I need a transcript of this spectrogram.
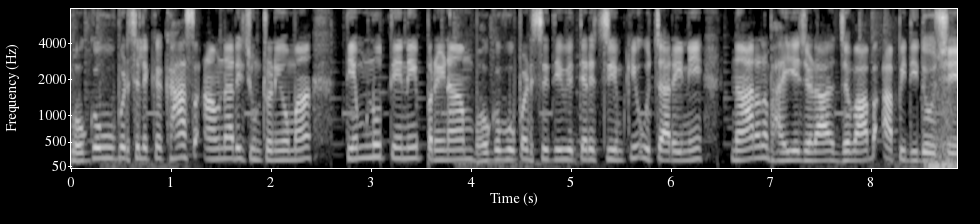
ભોગવવું પડશે એટલે કે ખાસ આવનારી ચૂંટણીઓમાં તેમનું તેને પરિણામ ભોગવવું પડશે તેવી અત્યારે ચીમકી ઉચ્ચારીને નારણભાઈએ જડા જવાબ આપી દીધો છે.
